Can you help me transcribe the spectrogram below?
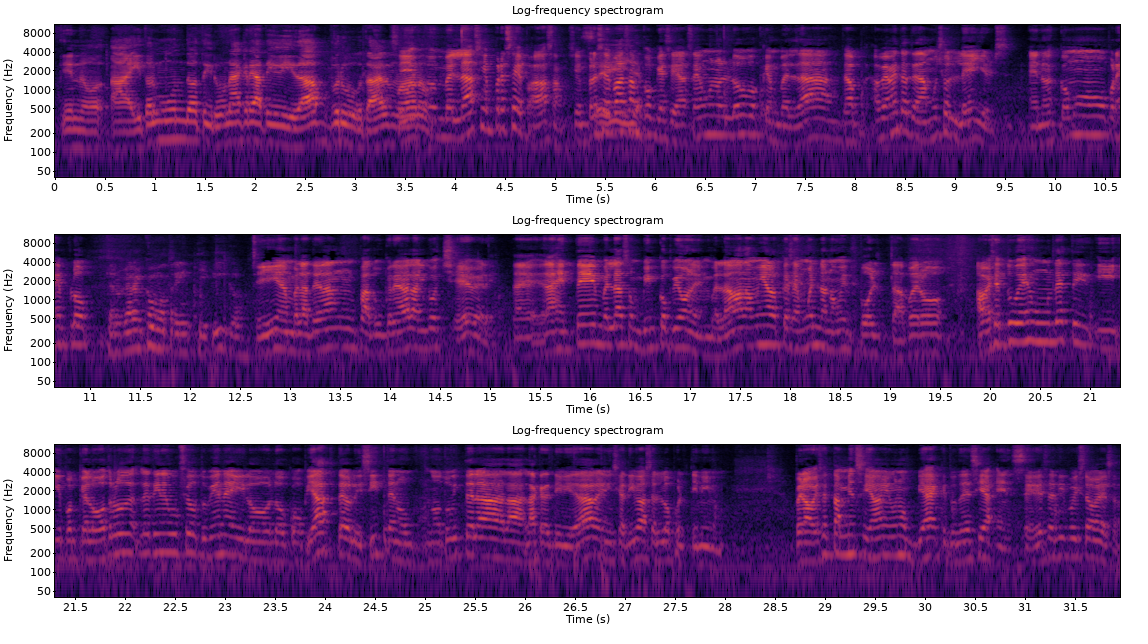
Juni. ahí todo el mundo tiró una creatividad brutal, sí, En verdad siempre se pasan, siempre se pasan porque se hacen unos logos que en verdad, obviamente te dan muchos layers. Eh, no es como, por ejemplo. Creo que eran como treinta y pico. Sí, en verdad te dan para tú crear algo chévere. La, gente en verdad son bien copiones. En verdad, a mí a los que se muerdan no me importa. Pero a veces tú ves un de este y, y, porque lo otro le tiene bufeo, tú vienes y lo, lo copiaste o lo hiciste. No, no tuviste la, la, la, creatividad, la iniciativa de hacerlo por ti mismo. Pero a veces también se iban en unos viajes que tú te decías, ¿en serio ese tipo hizo eso?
